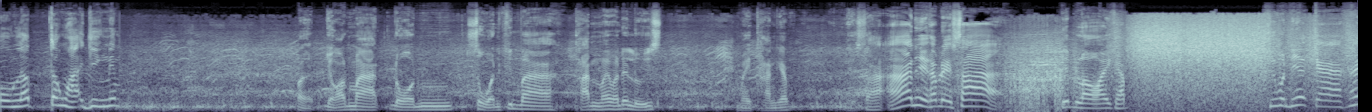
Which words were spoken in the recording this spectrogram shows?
ลงแล้วจังหวะยิงนี่เปิดย้อนมาโดนสวนขึ้นมาทันไหมวันได้ลุยส์ไม่ทันครับเลซ่าอ่านี่ครับเลซ่าเรียบร้อยครับ คือวันนี้แกให้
